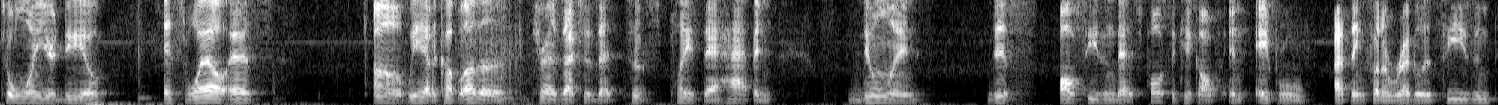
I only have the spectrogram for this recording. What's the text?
to a one year deal, as well as uh, we had a couple other transactions that took place that happened during this off season that's supposed to kick off in April, I think, for the regular season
